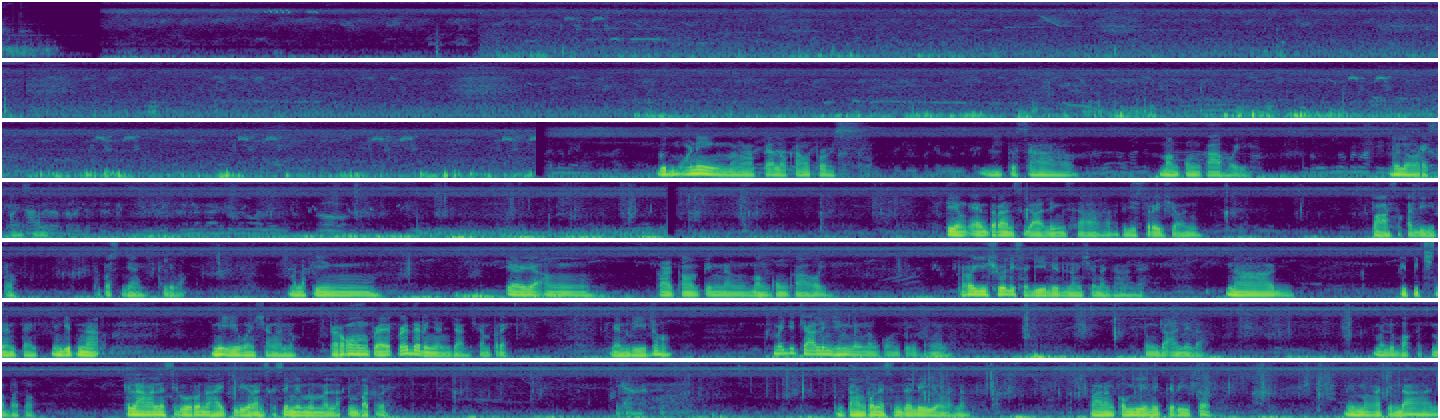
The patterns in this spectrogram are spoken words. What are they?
Good morning mga fellow campers dito sa Bangkong Kahoy, Dolores, Quezon. Ito yung entrance galing sa registration. Pasok ka dito. Tapos dyan, kaliwa. Malaking area ang car camping ng Bangkong Kahoy. Pero usually sa gilid lang siya nag nag pipitch ng tent. Yung gitna, iniiwan siyang ano. Pero kung pwede, pwede rin yan dyan, syempre. Gandito. Medyo challenging lang ng konti itong ano. Itong daan nila. Malubak at mabato. Kailangan lang siguro na high clearance kasi may mamalaking bato eh. Yan. Puntahan ko lang sandali yung ano. Parang community rito. May mga tindahan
